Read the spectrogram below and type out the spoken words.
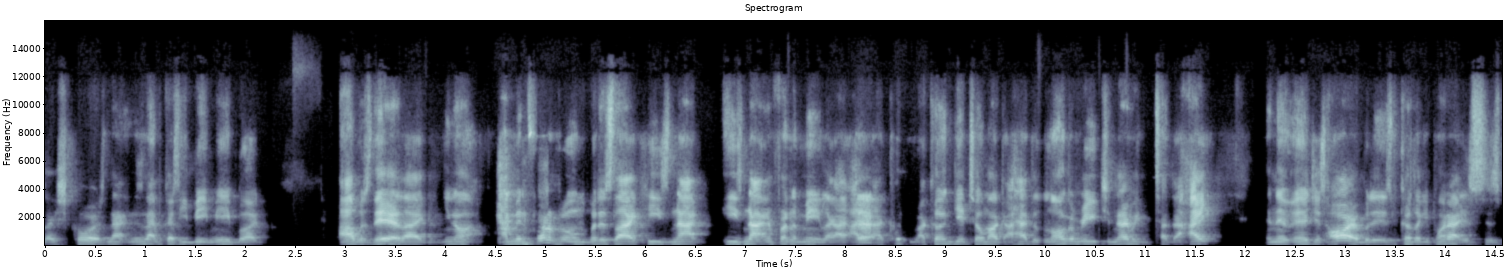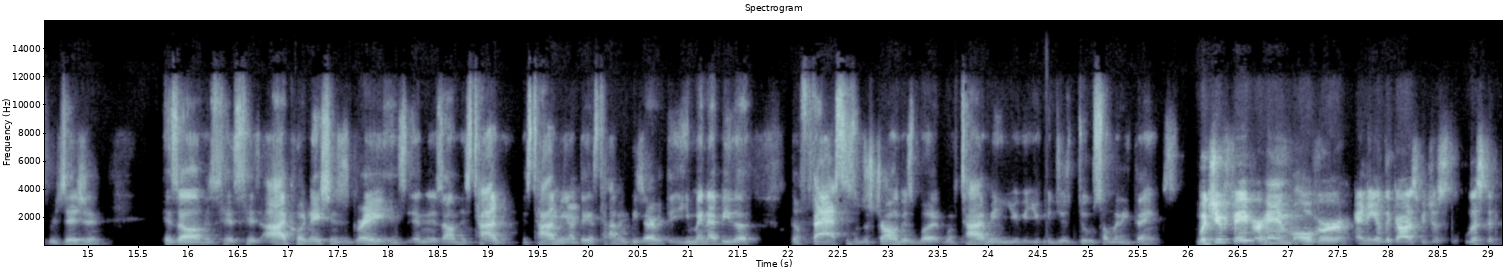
like Shakur is not. It's not because he beat me, but I was there. Like you know, I'm in front of him, but it's like he's not. He's not in front of me. Like I, yeah. I, I, couldn't. I couldn't get to him. Like I had the longer reach and every the height, and it, it's just hard. But it's because, like you point out, it's his precision his um his his, his eye coordination is great. His and his um his timing, his timing. Mm-hmm. I think his timing beats everything. He may not be the the fastest or the strongest, but with timing, you you could just do so many things. Would you favor him over any of the guys we just listed?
